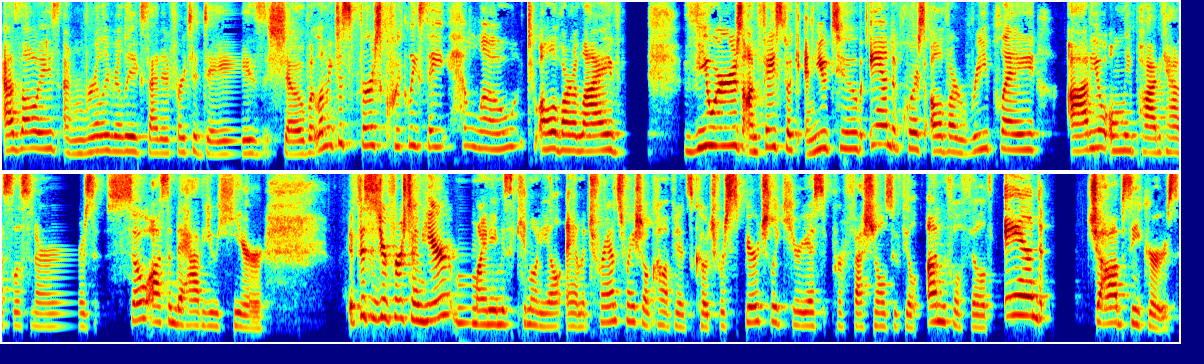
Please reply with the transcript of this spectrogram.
As always, I'm really, really excited for today's show. But let me just first quickly say hello to all of our live viewers on Facebook and YouTube, and of course, all of our replay audio only podcast listeners. So awesome to have you here. If this is your first time here, my name is Kim O'Neill. I am a transformational confidence coach for spiritually curious professionals who feel unfulfilled and job seekers.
